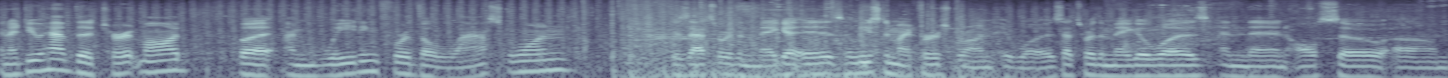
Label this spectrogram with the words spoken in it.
And I do have the turret mod, but I'm waiting for the last one because that's where the mega is. At least in my first run, it was. That's where the mega was, and then also um,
